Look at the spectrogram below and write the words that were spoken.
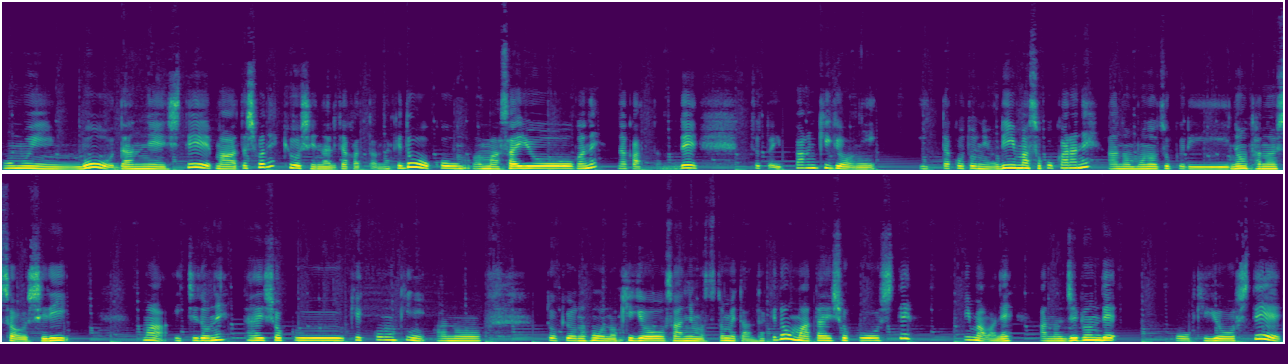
公務員を断念して、まあ私はね、教師になりたかったんだけど、こうまあ、採用がね、なかったので、ちょっと一般企業に行ったことにより、まあ、そこからねあのものづくりの楽しさを知りまあ一度ね退職結婚を機にあの東京の方の企業さんにも勤めたんだけど、まあ、退職をして今はねあの自分でこう起業して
